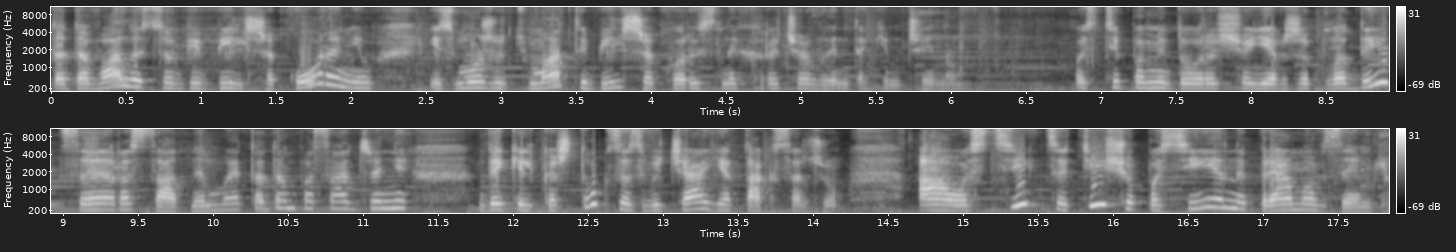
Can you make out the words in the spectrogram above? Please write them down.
додавали собі більше коренів і зможуть мати більше корисних речовин таким чином. Ось ці помідори, що є вже плоди, це розсадним методом посаджені. Декілька штук зазвичай я так саджу. А ось ці це ті, що посіяні прямо в землю.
